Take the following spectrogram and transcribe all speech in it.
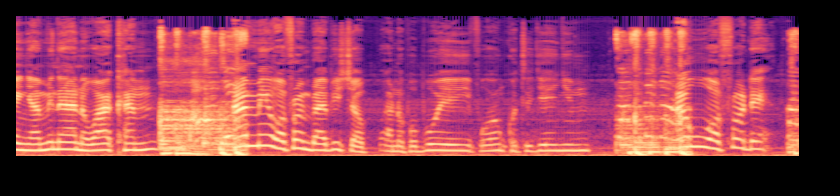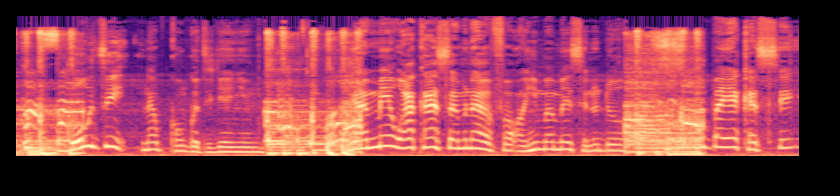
and Yamina and Wakan. I may or from Brad Bishop and a boy for Uncle to Janium. I will afford it. Bozy, no congo to Janium. Yammy Wakan seminar for him a messing do. Obey a cassette.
